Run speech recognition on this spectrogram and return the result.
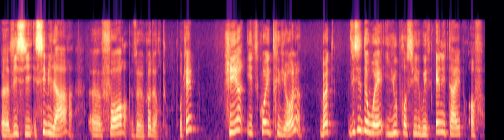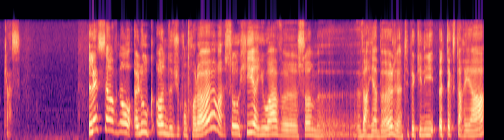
this is similar uh, for the coder too, okay. Here it's quite trivial, but this is the way you proceed with any type of class. Let's have now a look on the view controller. So here you have uh, some uh, variables, typically a text area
